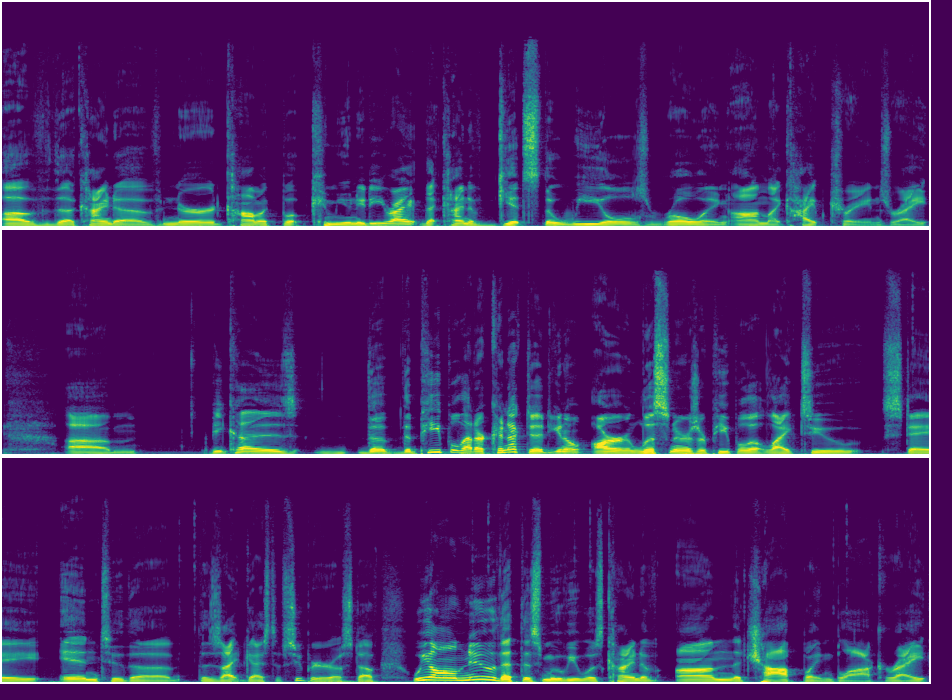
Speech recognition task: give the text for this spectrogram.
of the kind of nerd comic book community, right? That kind of gets the wheels rolling on like hype trains, right? Um, because the the people that are connected, you know, our listeners are people that like to stay into the the zeitgeist of superhero stuff, we all knew that this movie was kind of on the chopping block, right?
